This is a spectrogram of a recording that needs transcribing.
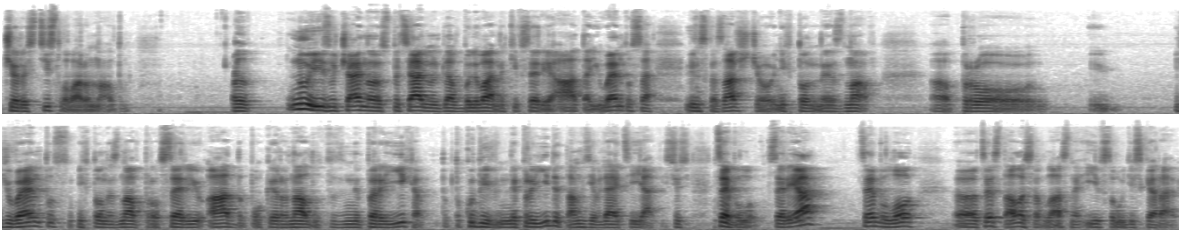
через ті слова Роналду. Е, ну і, звичайно, спеціально для вболівальників серії А та Ювентуса він сказав, що ніхто не знав про Ювентус, ніхто не знав про серію А, допоки Роналду туди не переїхав. Тобто, куди він не приїде, там з'являється якість. Ось Це було серія, це було, е, це сталося, власне, і в Саудівській Аравії.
